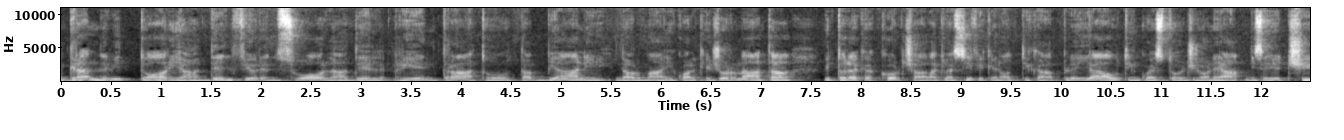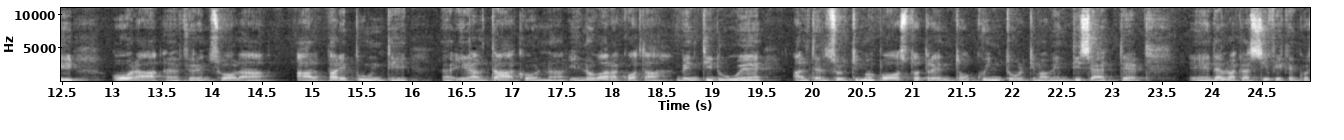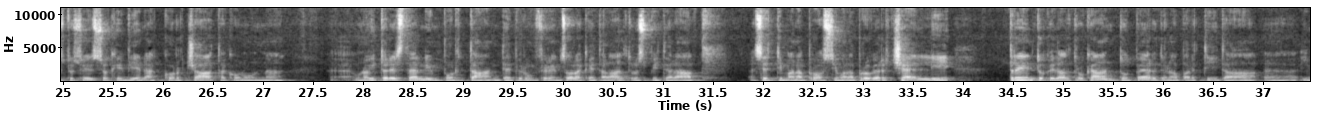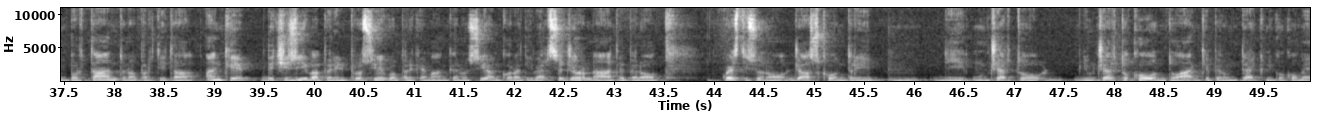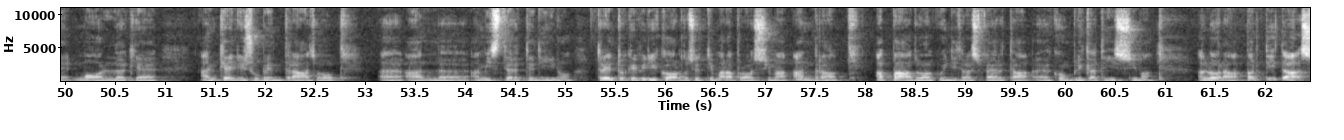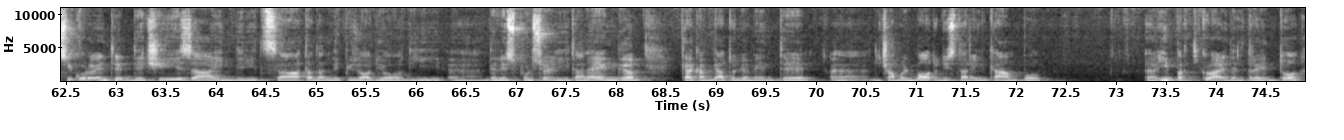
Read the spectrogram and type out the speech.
Grande vittoria del Fiorenzuola, del rientrato Tabbiani da ormai qualche giornata, vittoria che accorcia la classifica in ottica play-out in questo girone A di Serie C, ora eh, Fiorenzuola a pari punti eh, in realtà con il Novara quota 22 al terzultimo posto, Trento quintultima 27 ed è una classifica in questo senso che viene accorciata con un, una vittoria esterna importante per un Fiorenzuola che tra l'altro ospiterà settimana prossima la Pro Vercelli, Trento che d'altro canto perde una partita eh, importante, una partita anche decisiva per il prosieguo perché mancano sì ancora diverse giornate, però questi sono già scontri mh, di, un certo, di, un certo, conto anche per un tecnico come Moll che è anch'egli subentrato eh, al, a Mister Tedino. Trento che vi ricordo settimana prossima andrà a Padova, quindi trasferta eh, complicatissima. Allora, partita sicuramente decisa, indirizzata dall'episodio di, eh, dell'espulsione di Taleng, che ha cambiato ovviamente eh, diciamo, il modo di stare in campo eh, in particolare del Trento,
